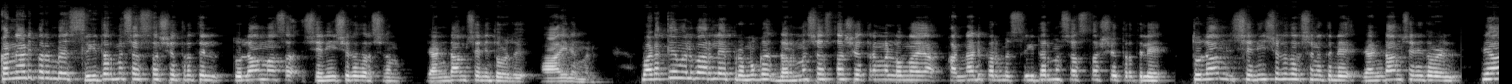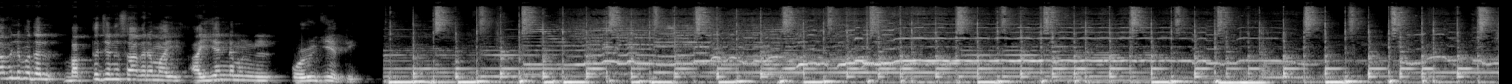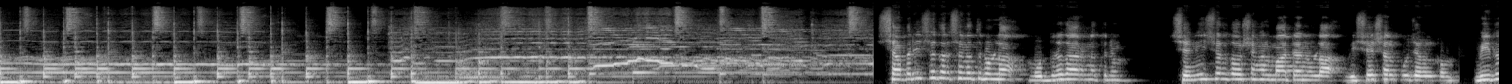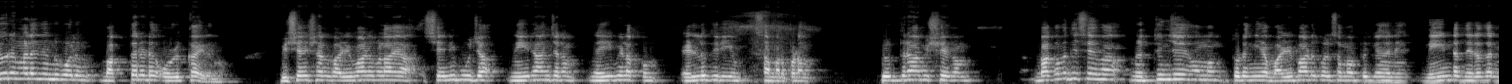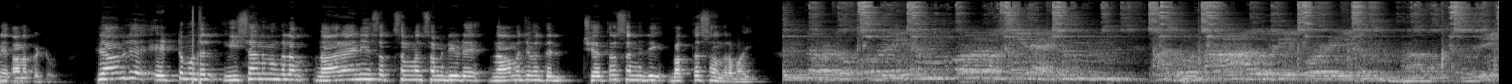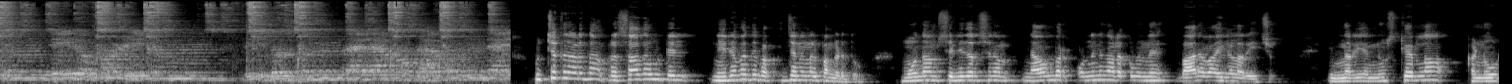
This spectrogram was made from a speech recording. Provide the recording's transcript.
കണ്ണാടിപ്പറമ്പ് ശ്രീധർമ്മശാസ്ത്ര ക്ഷേത്രത്തിൽ തുലാമാസ ശനീശ്വര ദർശനം രണ്ടാം ശനി തൊഴുത് ആയിരങ്ങൾ. വടക്കേ മലബാറിലെ പ്രമുഖ ധർമ്മശാസ്ത്ര ക്ഷേത്രങ്ങളിലൊന്നായ കണ്ണാടിപ്പറമ്പ് ശ്രീധർമ്മശാസ്ത്ര ക്ഷേത്രത്തിലെ തുലാം ശനീശ്വര ദർശനത്തിന്റെ രണ്ടാം ശനി തൊഴിൽ രാവിലെ മുതൽ ഭക്തജനസാഗരമായി അയ്യന്റെ മുന്നിൽ ഒഴുകിയെത്തി. ശബരീശ ദർശനത്തിനുള്ള മുദ്രധാരണത്തിനും ശനീശ്വര ദോഷങ്ങൾ മാറ്റാനുള്ള വിശേഷാൽ പൂജകൾക്കും വിദൂരങ്ങളിൽ നിന്നുപോലും ഭക്തരുടെ ഒഴുക്കായിരുന്നു. വിശേഷാൽ വഴിപാടുകളായ ശനിപൂജ നീരാഞ്ജനം നെയ്വിളക്കും എള്ളുതിരിയും സമർപ്പണം രുദ്രാഭിഷേകം ഭഗവതി സേവ മൃത്യുഞ്ജയ ഹോമം തുടങ്ങിയ വഴിപാടുകൾ സമർപ്പിക്കുന്നതിന് നീണ്ട നിര തന്നെ കാണപ്പെട്ടു. രാവിലെ എട്ട് മുതൽ ഈശാനമംഗലം നാരായണീയ സത്സംഗം സമിതിയുടെ നാമജപത്തിൽ ക്ഷേത്രസന്നിധി ഭക്തസാന്ദ്രമായി. ഉച്ചയ്ക്ക് നടന്ന പ്രസാദ ഊട്ടിൽ നിരവധി ഭക്തജനങ്ങൾ പങ്കെടുത്തു. മൂന്നാം ശനി ദർശനം നവംബർ ഒന്നിന് നടക്കുമെന്ന് ഭാരവാഹികൾ അറിയിച്ചു. ഇന്നറിയ ന്യൂസ് കേരള കണ്ണൂർ.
